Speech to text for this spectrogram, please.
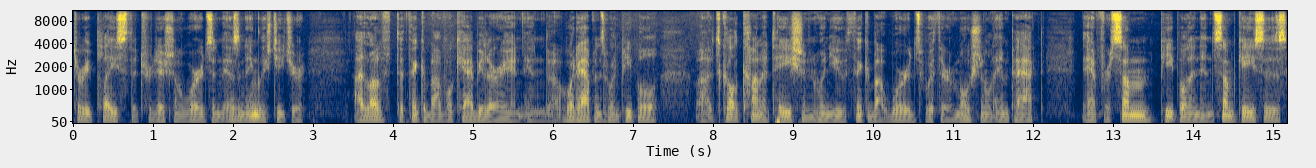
to replace the traditional words. And as an English teacher, I love to think about vocabulary and, and uh, what happens when people, uh, it's called connotation, when you think about words with their emotional impact. And for some people, and in some cases,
